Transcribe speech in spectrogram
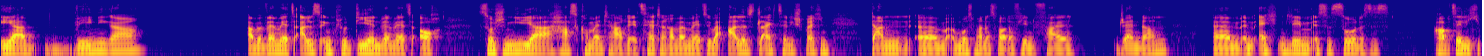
eher weniger. Aber wenn wir jetzt alles inkludieren, wenn wir jetzt auch Social Media, Hasskommentare etc., wenn wir jetzt über alles gleichzeitig sprechen, dann ähm, muss man das Wort auf jeden Fall gendern. Ähm, Im echten Leben ist es so, dass es hauptsächlich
